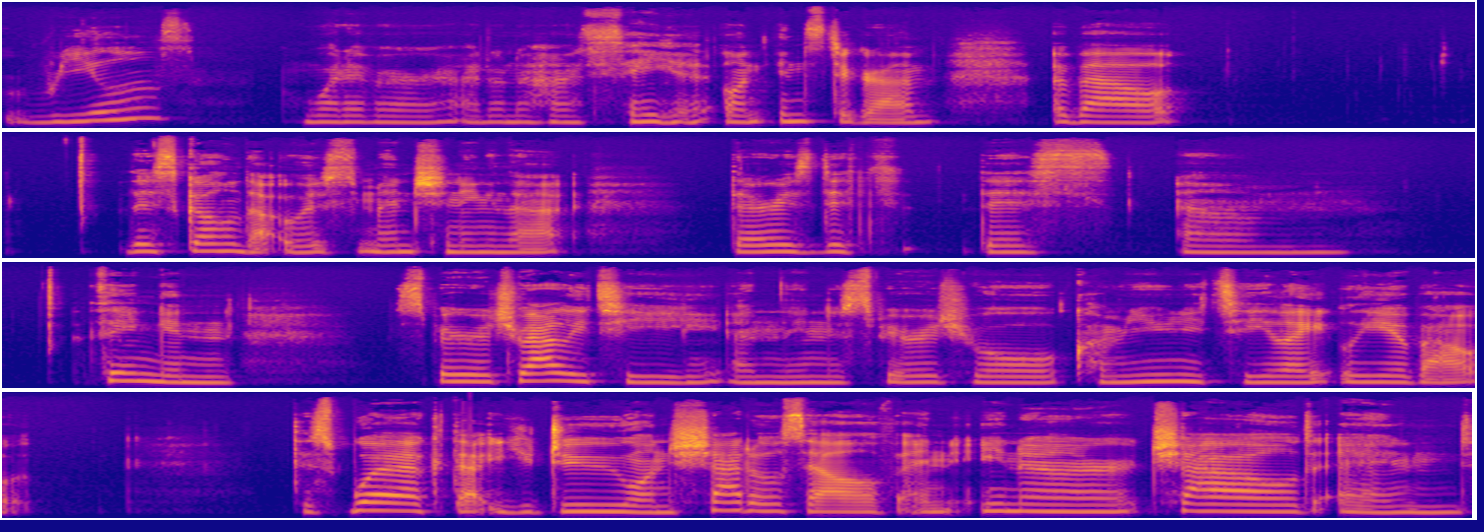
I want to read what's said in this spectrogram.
reels whatever i don't know how to say it on instagram about this girl that was mentioning that there is this this um, thing in spirituality and in the spiritual community lately about this work that you do on shadow self and inner child and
